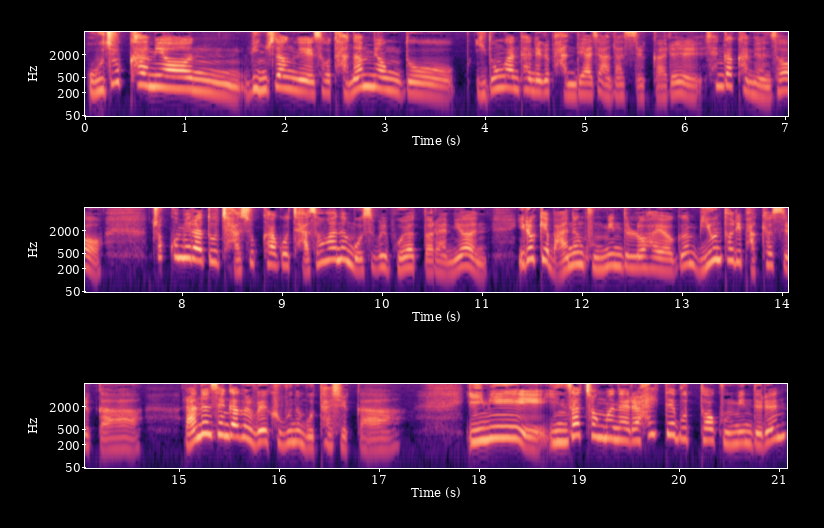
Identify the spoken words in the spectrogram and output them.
오죽하면 민주당 내에서 단 한 명도 이동관 탄핵을 반대하지 않았을까를 생각하면서 조금이라도 자숙하고 자성하는 모습을 보였더라면 이렇게 많은 국민들로 하여금 미운 털이 박혔을까라는 생각을 왜 그분은 못하실까. 이미 인사청문회를 할 때부터 국민들은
